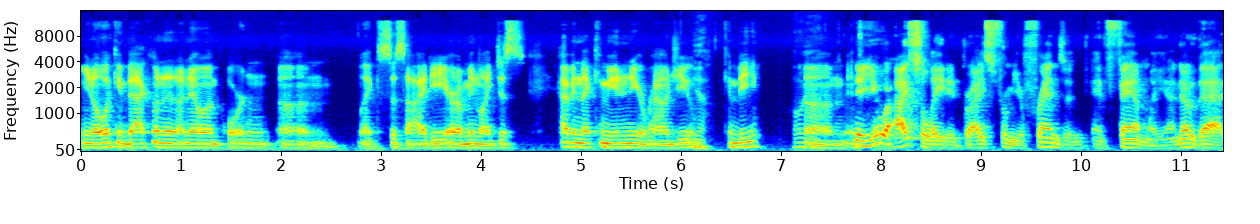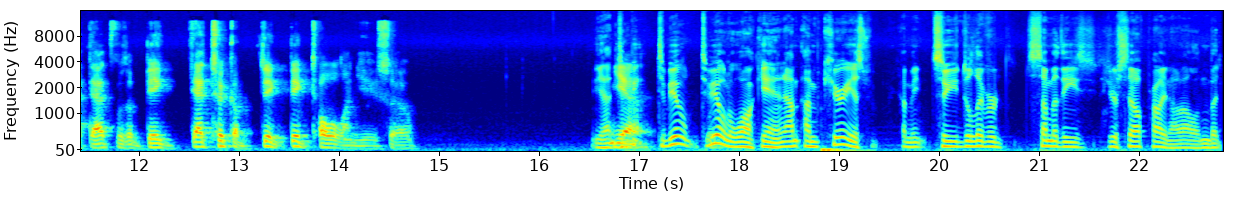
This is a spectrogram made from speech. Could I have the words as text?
you know, looking back on it, I know how important um, like society or I mean like just having that community around you can be. Oh, Um, and Yeah, you were isolated, Bryce, from your friends and, and family. I know that. That was a big. That took a big, big toll on you. So Yeah, to Yeah. Be, to be able to be able to walk in, I'm I'm curious. I mean, so you delivered some of these yourself, probably not all of them, but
